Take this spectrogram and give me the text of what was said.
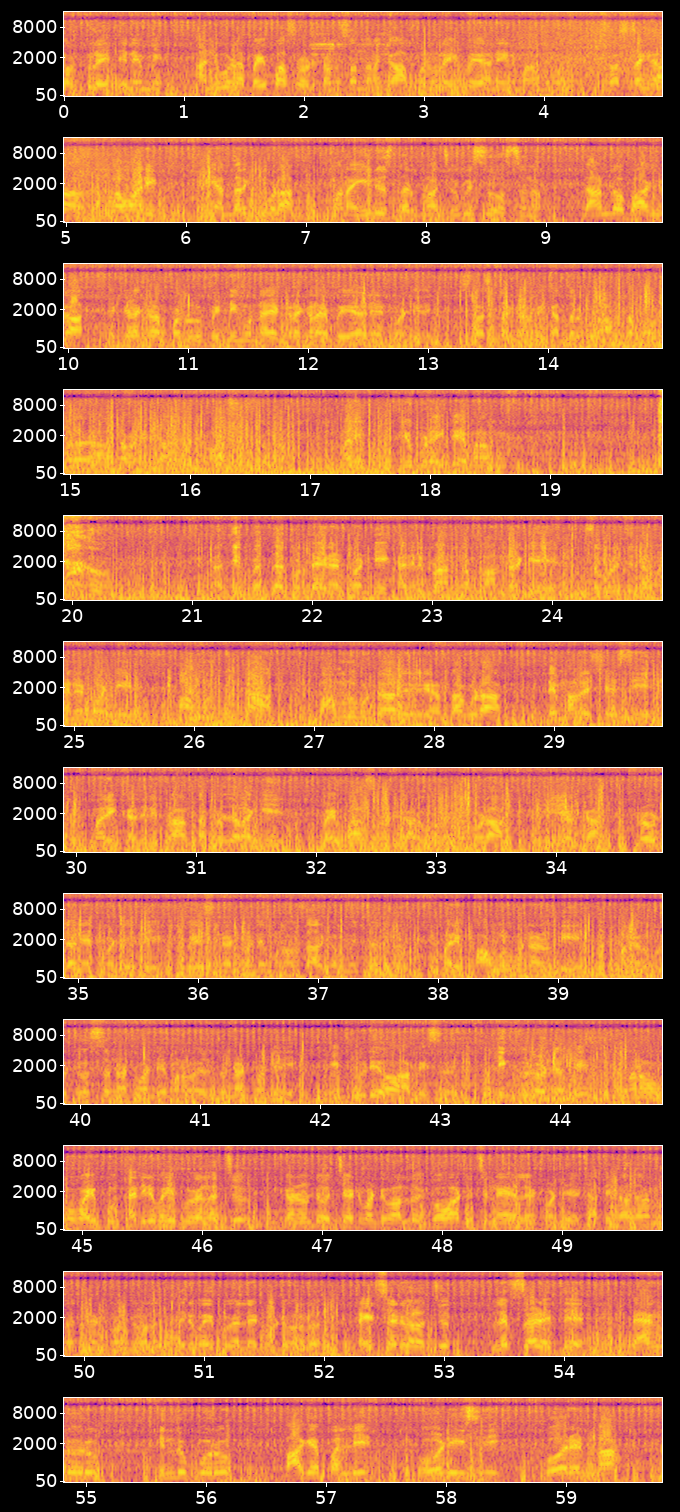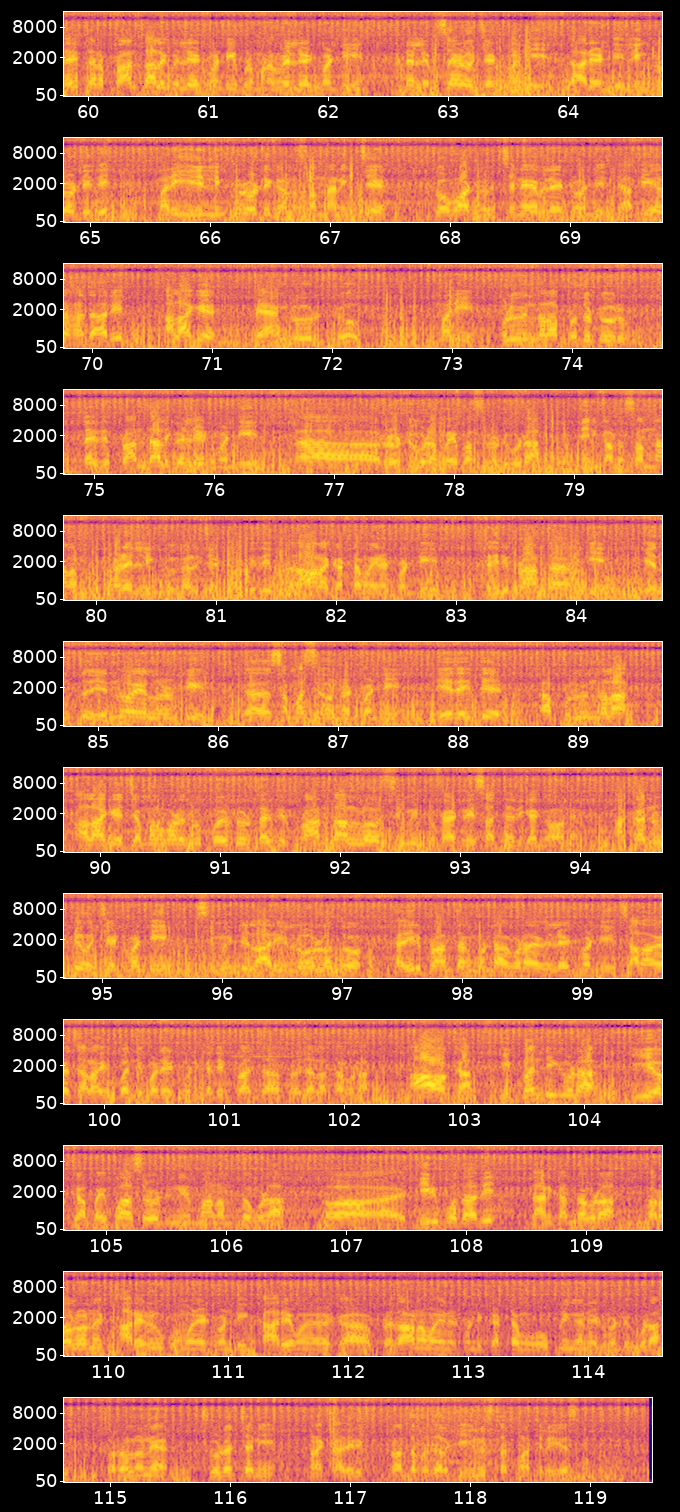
వర్కులు అయితేనేమి అన్నీ కూడా బైపాస్ రోడ్డుకి అనుసంధానంగా ఆ పనులు అయిపోయాయని మనము స్పష్టంగా దమలవారి మీ అందరికీ కూడా మన ఈ న్యూస్ తరఫున చూపిస్తూ వస్తున్నాం. దాంట్లో భాగంగా ఎక్కడెక్కడ పనులు పెండింగ్ ఉన్నాయి ఎక్కడెక్కడ అయిపోయాయి అనేటువంటిది స్పష్టంగా మీకు అందరికీ కూడా అర్థమవుతుంది అర్థమవుతుందని మేము ఆశిస్తున్నాం మరి ఇప్పుడైతే మనము అతి పెద్ద గుట్ట అయినటువంటి కదిరి ప్రాంతంలో అందరికీ సుపరిచితమైనటువంటి పాములగుట్ట పాములగుట్ట అంతా కూడా డెమాలిష్ చేసి మరి కదిరి ప్రాంత ప్రజలకి బైపాస్ రోడ్డుకి అనుగుణంగా కూడా ఈ యొక్క రోడ్డు అనేటువంటిది వేసినటువంటి మనం ఒకసారి గమనించవచ్చు. మరి పాములగుట్ట నుండి మనం చూస్తున్నటువంటి మనం వెళ్తున్నటువంటిది ఎంపీడీఓ ఆఫీస్ లింక్ రోడ్ అండి. మనం ఒకవైపు కదిరి వైపు వెళ్ళొచ్చు ఇక్కడ నుండి వచ్చేటువంటి వాళ్ళు గోవా టు చెన్నై వెళ్ళేటువంటి జాతీయ రాజధాని వచ్చేటువంటి వాళ్ళు కదిరి వైపు వెళ్ళేటువంటి వాళ్ళు రైట్ సైడ్ వెళ్ళొచ్చు. లెఫ్ట్ సైడ్ అయితే బెంగళూరు హిందూపూరు బాగేపల్లి ఓడిసి గోరెట్ల తదితర ప్రాంతాలకు వెళ్ళేటువంటి ఇప్పుడు మనం వెళ్ళేటువంటి అంటే లెఫ్ట్ సైడ్ వచ్చేటువంటి దారి అండి లింక్ రోడ్ ఇది. మరి ఈ లింక్ రోడ్డుకి అనుసంధానించే గోవా టు చెన్నై వెళ్ళేటువంటి జాతీయ రహదారి అలాగే బెంగళూరు టు మరి పులివిందల ప్రొద్దుటూరు తదితర ప్రాంతాలకు వెళ్ళేటువంటి రోడ్డు కూడా బైపాస్ రోడ్డు కూడా దీనికి అనుసంధానం ఇక్కడే లింక్ కలిసేటువంటిది ప్రధాన ఘట్టమైనటువంటి కదిరి ప్రాంతానికి ఎంతో ఎన్నో ఏళ్ళ నుండి సమస్య ఉన్నటువంటి ఏదైతే పులివిందల అలాగే జమ్మలమడుగు పొరుటూరు తదితర ప్రాంతాల్లో సిమెంట్ ఫ్యాక్టరీస్ అత్యధికంగా ఉన్నాయి. అక్కడ నుండి వచ్చేటువంటి సిమెంట్ లారీ లోడ్లతో కదిరి ప్రాంతం గుండా కూడా వెళ్ళేటువంటి చాలా చాలా ఇబ్బంది పడేటువంటి కదిరి ప్రాంత ప్రజలంతా కూడా. ఆ యొక్క ఇబ్బంది కూడా ఈ యొక్క బైపాస్ రోడ్డు నిర్మాణంతో కూడా తీరిపోతుంది. దానికంతా కూడా త్వరలోనే కార్యరూపం అనేటువంటి కార్య ప్రధానమైనటువంటి ఘట్టం ఓపెనింగ్ అనేటువంటిది కూడా త్వరలోనే చూడొచ్చని మన కదిరి ప్రాంత ప్రజలకి ఈ న్యూస్ తరఫున తెలియజేసుకుంటున్నాం.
